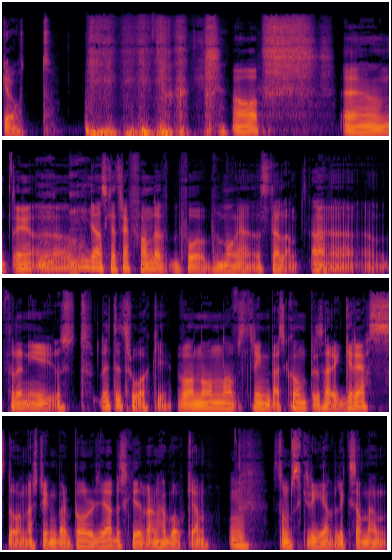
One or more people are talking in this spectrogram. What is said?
grått. Ja, det är eh, ganska träffande på, på många ställen. Ja. Eh, För den är just lite tråkig. Det var någon av Strindbergs kompisar i Gräs då, när Strindberg började skriva den här boken, Mm. som skrev liksom en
